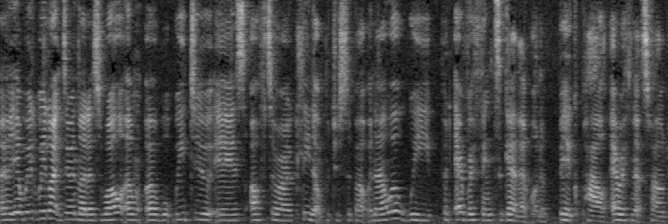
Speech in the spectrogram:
Uh, yeah, we, we like doing that as well. And uh, what we do is after our cleanup, which is about an hour, we put everything together on a big pile, everything that's found,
